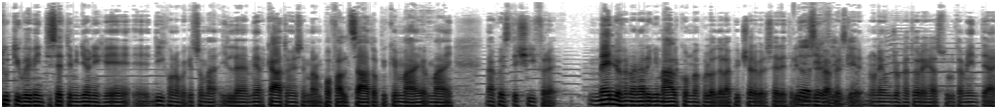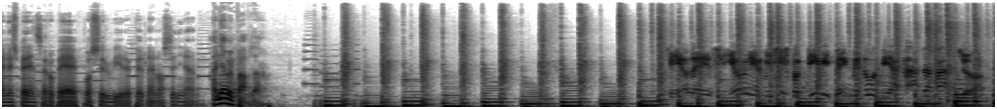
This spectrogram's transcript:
tutti quei 27 milioni che eh, dicono perché insomma il mercato mi sembra un po' falsato più che mai ormai da queste cifre. Meglio che non arrivi Malcolm, quello della più celebre serie televisiva, serie perché televisiva. non è un giocatore che assolutamente ha un'esperienza europea e può servire per le nostre dinamiche. Andiamo in pausa. Signore e signori, amici sportivi, benvenuti a Casa Baggio.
